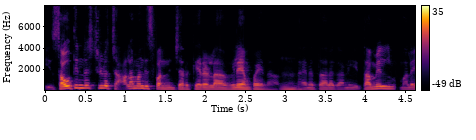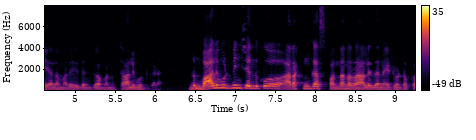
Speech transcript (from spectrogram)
ఈ సౌత్ ఇండస్ట్రీలో చాలా మంది స్పందించారు కేరళ విలయం పైన Hmm. నయనతార కానీ తమిళ్ మలయాళం అదే విధంగా మన టాలీవుడ్ కూడా. బాలీవుడ్ నుంచి ఎందుకో ఆ రకంగా స్పందన రాలేదనేటువంటి ఒక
